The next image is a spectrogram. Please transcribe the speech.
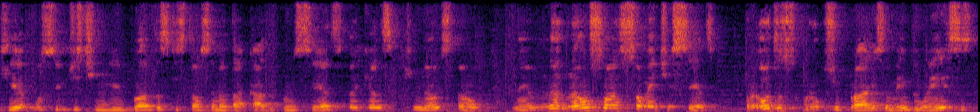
que é possível distinguir plantas que estão sendo atacadas por insetos daquelas que não estão. Né? Não, não só somente insetos, outros grupos de pragas também, doenças,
